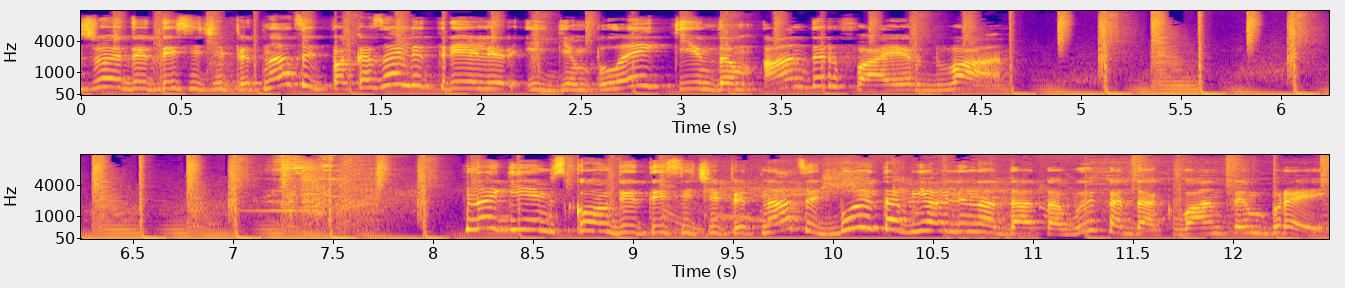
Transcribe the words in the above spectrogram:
Joy 2015 показали трейлер и геймплей Kingdom Under Fire 2. На Gamescom 2015 будет объявлена дата выхода Quantum Break.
